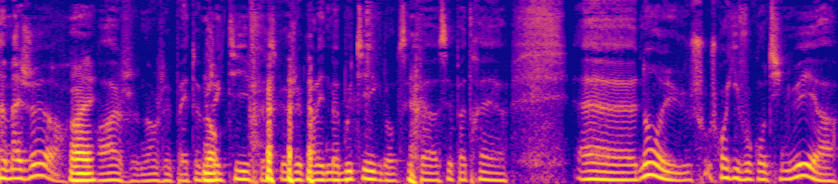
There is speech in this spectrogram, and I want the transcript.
Un majeur. Ah, je, non, je vais pas être objectif parce que je vais parler de ma boutique, donc c'est pas c'est pas très. Euh, non, je, crois qu'il faut continuer à,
